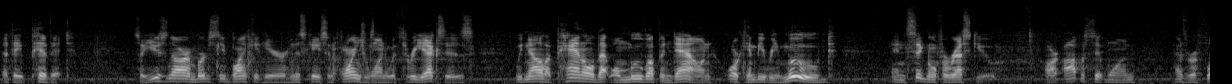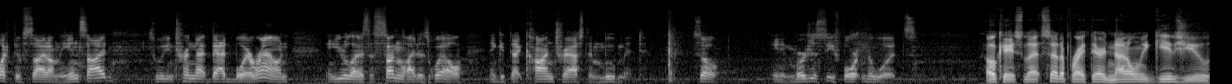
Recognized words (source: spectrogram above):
that they pivot. So using our emergency blanket here, in this case an orange one with three X's, we now have a panel that will move up and down or can be removed and signal for rescue. Our opposite one has a reflective side on the inside, so we can turn that bad boy around and utilize the sunlight as well and get that contrast and movement. So, an emergency fort in the woods. Okay, so that setup right there not only gives you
